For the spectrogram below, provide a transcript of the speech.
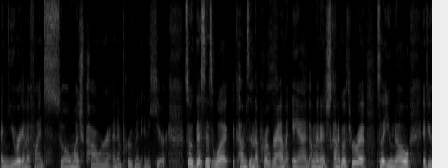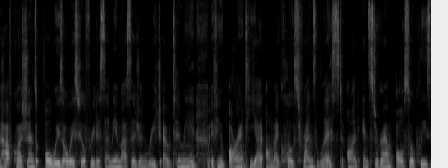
and you are going to find so much power and improvement in here. So, this is what comes in the program, and I'm going to just kind of go through it so that you know if you have questions, always, always feel free to send me a message and reach out to me. If you aren't yet on my close friends list on Instagram, also please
